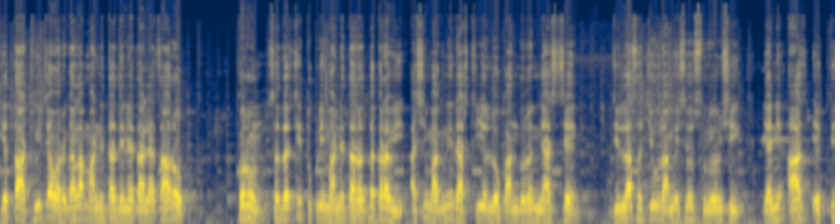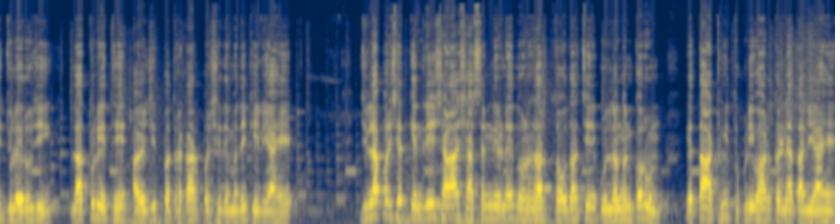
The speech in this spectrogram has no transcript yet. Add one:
येता आठवीच्या वर्गाला मान्यता देण्यात आल्याचा आरोप करून सदरची तुकडी मान्यता रद्द करावी अशी मागणी राष्ट्रीय लोक आंदोलन न्यासचे जिल्हा सचिव रामेश्वर सूर्यवंशी यांनी आज एकतीस जुलै रोजी लातूर येथे आयोजित पत्रकार परिषदेमध्ये केली आहे. जिल्हा परिषद केंद्रीय शाळा शासन निर्णय दोन हजार चौदाचे उल्लंघन करून इयत्ता आठवी तुकडी वाढ करण्यात आली आहे.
